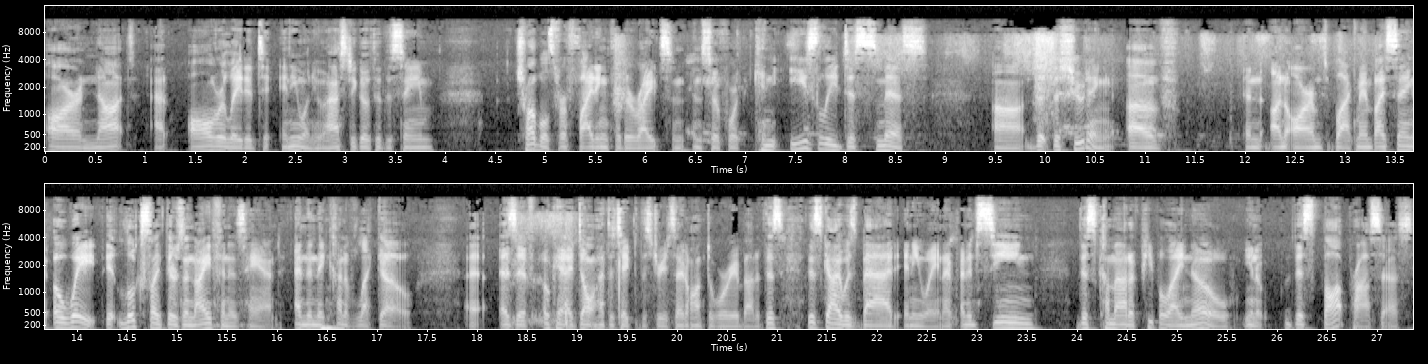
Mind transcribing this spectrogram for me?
are not at all related to anyone who has to go through the same troubles for fighting for their rights and, and so forth can easily dismiss uh, the, the shooting of an unarmed black man by saying, "Oh wait, it looks like there's a knife in his hand," and then they kind of let go, as if, "Okay, I don't have to take to the streets. I don't have to worry about it. This this guy was bad anyway." And, I, and I've seen this come out of people I know. You know, this thought process.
